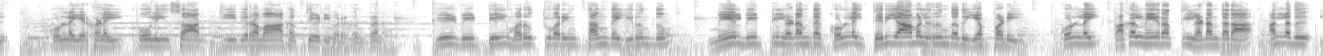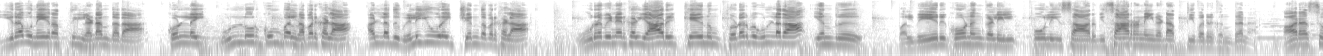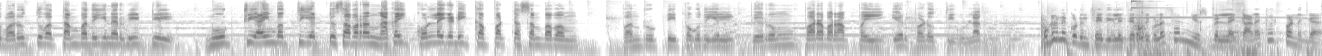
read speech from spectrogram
கொள்ளையர்களை போலீசார் தீவிரமாக தேடி வருகின்றனர். கீழ் வீட்டில் மருத்துவரின் தந்தை இருந்தும் மேல் வீட்டில் நடந்த கொள்ளை தெரியாமல் இருந்தது எப்படி? கொள்ளை பகல் நேரத்தில் நடந்ததா அல்லது இரவு நேரத்தில் நடந்ததா? கொள்ளை உள்ளூர் கும்பல் நபர்களா அல்லது வெளியூரைச் சேர்ந்தவர்களா? உறவினர்கள் யாருக்கேனும் தொடர்பு உள்ளதா என்று பல்வேறு கோணங்களில் போலீசார் விசாரணை நடத்தி வருகின்றனர். அரசு மருத்துவ தம்பதியினர் வீட்டில் நூற்றி ஐம்பத்தி எட்டு சவரன் நகை கொள்ளையடிக்கப்பட்ட சம்பவம் பன்ருட்டி பகுதியில் பெரும் பரபரப்பை ஏற்படுத்தியுள்ளது. உடனுக்குடன் செய்திகளை தெரிந்து கொள்ள சன் நியூஸ் பெல்லைக்கான கிளிக் பண்ணுங்க.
